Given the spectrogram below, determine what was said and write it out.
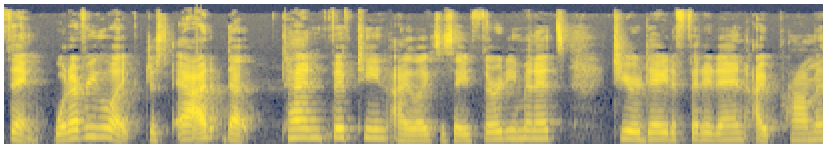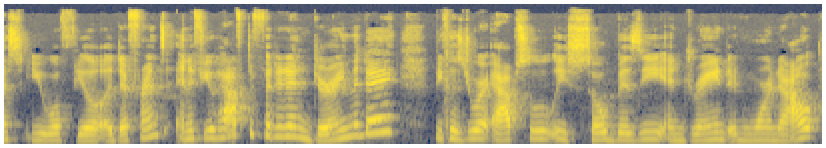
thing, whatever you like. Just add that 10, 15, I like to say 30 minutes to your day to fit it in. I promise you will feel a difference. And if you have to fit it in during the day because you are absolutely so busy and drained and worn out,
